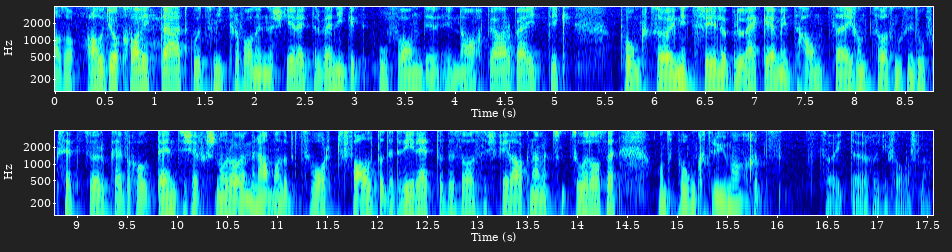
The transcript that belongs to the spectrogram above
Also Audioqualität, gutes Mikrofon investieren, hat er weniger Aufwand in, in Nachbearbeitung. Punkt 2, nicht zu viel überlegen mit Handzeichen und so, es muss nicht aufgesetzt wirken, einfach authentisch, einfach schnurren, wenn man mal über das Wort fällt oder reinredet oder so, es ist viel angenehmer zum Zuhören. Und Punkt 3, machen das, das zweite, würde ich vorschlagen.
